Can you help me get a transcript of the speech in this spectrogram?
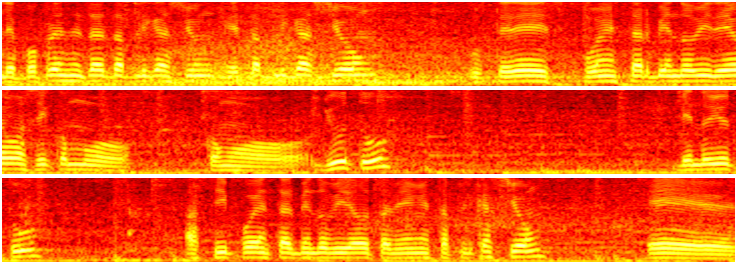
le puedo presentar esta aplicación. Esta aplicación ustedes pueden estar viendo videos así como, como YouTube, viendo YouTube. Así pueden estar viendo videos también en esta aplicación. Eh,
